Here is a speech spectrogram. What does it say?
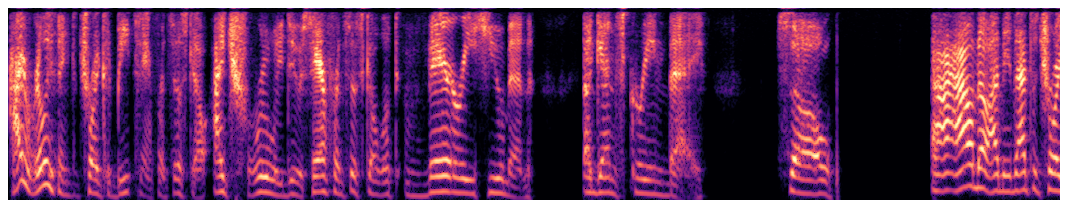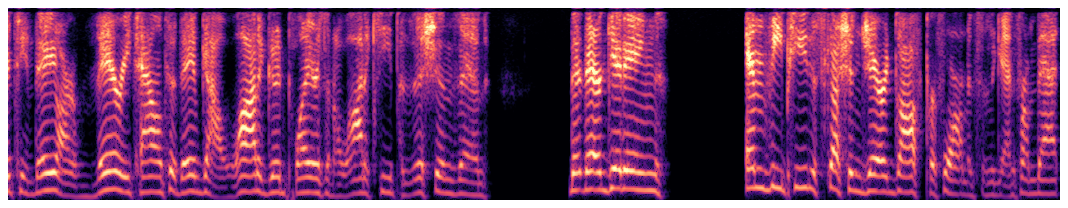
I really think Detroit could beat San Francisco. I truly do. San Francisco looked very human against Green Bay. So I, I don't know. I mean, that Detroit team, they are very talented. They've got a lot of good players in a lot of key positions, and they're getting MVP discussion Jared Goff performances again from that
